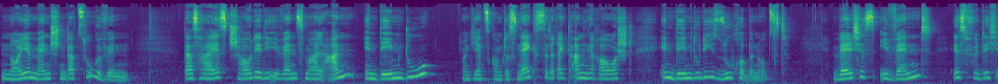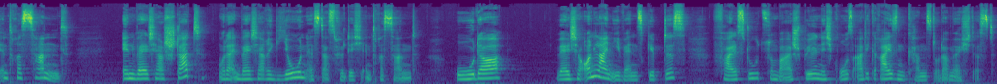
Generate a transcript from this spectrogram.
neue Menschen dazugewinnen. Das heißt, schau dir die Events mal an, indem du und jetzt kommt das nächste direkt angerauscht, indem du die Suche benutzt. Welches Event ist für dich interessant? In welcher Stadt oder in welcher Region ist das für dich interessant? Oder welche Online-Events gibt es, falls du zum Beispiel nicht großartig reisen kannst oder möchtest?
